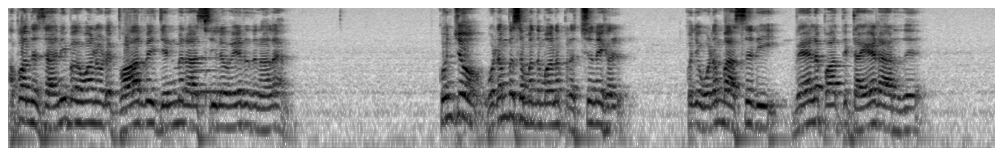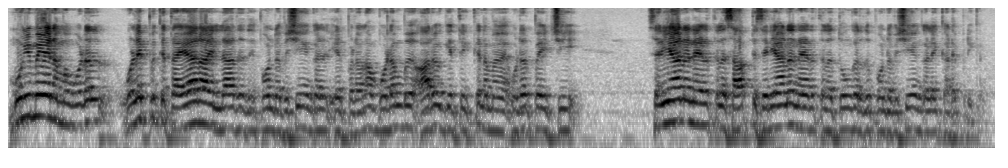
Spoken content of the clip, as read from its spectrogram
அப்போ அந்த சனி பகவானோட பார்வை ஜென்ம ராசியில் உயர்றதுனால கொஞ்சம் உடம்பு சம்பந்தமான பிரச்சனைகள் கொஞ்சம் உடம்பு அசதி வேலை பார்த்து டயர்டாகிறது முழுமையாக நம்ம உடல் உழைப்புக்கு தயாராக இல்லாதது போன்ற விஷயங்கள் ஏற்படலாம். உடம்பு ஆரோக்கியத்துக்கு நம்ம உடற்பயிற்சி சரியான நேரத்தில் சாப்பிட்டு சரியான நேரத்தில் தூங்குறது போன்ற விஷயங்களை கடைப்பிடிக்கணும்.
